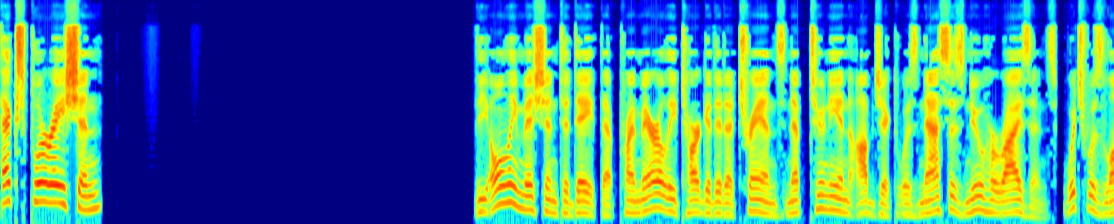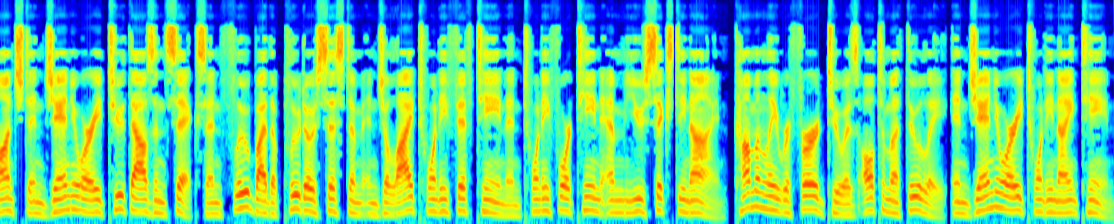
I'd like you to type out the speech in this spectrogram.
Exploration The only mission to date that primarily targeted a trans-Neptunian object was NASA's New Horizons, which was launched in January 2006 and flew by the Pluto system in July 2015 and 2014 MU-69 commonly referred to as Ultima Thule in January 2019.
